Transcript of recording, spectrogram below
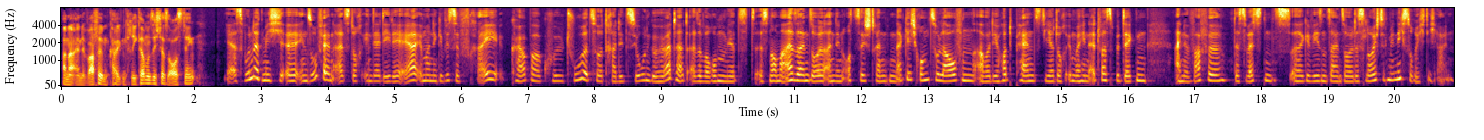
Anna, eine Waffe im Kalten Krieg, kann man sich das ausdenken? Ja, es wundert mich äh, insofern, als doch in der DDR immer eine gewisse Freikörperkultur zur Tradition gehört hat. Also warum jetzt es normal sein soll, an den Ostseestränden nackig rumzulaufen, aber die Hotpants, die ja doch immerhin etwas bedecken, eine Waffe des Westens äh, gewesen sein soll, das leuchtet mir nicht so richtig ein.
